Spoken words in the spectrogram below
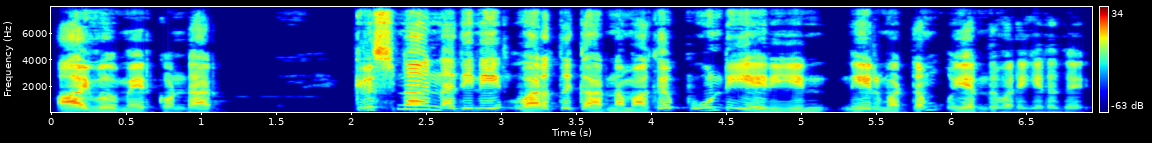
ஆய்வு மேற்கொண்டார். கிருஷ்ணா நதிநீர் வரத்து காரணமாக பூண்டி ஏரியின் நீர்மட்டம் உயர்ந்து வருகிறது.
